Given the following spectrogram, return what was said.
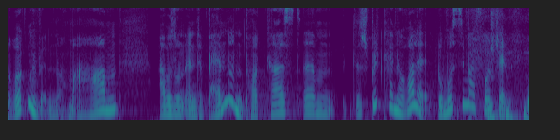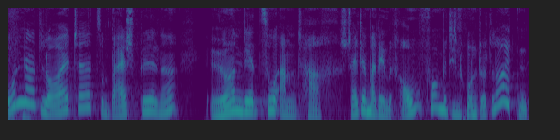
Rückenwind nochmal haben. Aber so ein Independent-Podcast, ähm, das spielt keine Rolle. Du musst dir mal vorstellen, 100 Leute zum Beispiel, ne, hören dir zu am Tag. Stell dir mal den Raum vor mit den 100 Leuten.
